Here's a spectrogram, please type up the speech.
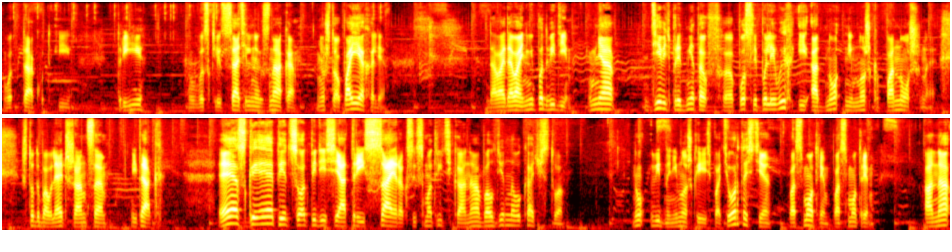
Вот так вот. И 3 восклицательных знака. Ну что, поехали. Давай, давай, не подведи. У меня 9 предметов э, после полевых и одно немножко поношенное, что добавляет шанса. Итак, SG-553 Cyrox. И смотрите-ка, она обалденного качества. Ну, видно, немножко есть потертости. Посмотрим, посмотрим. Она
